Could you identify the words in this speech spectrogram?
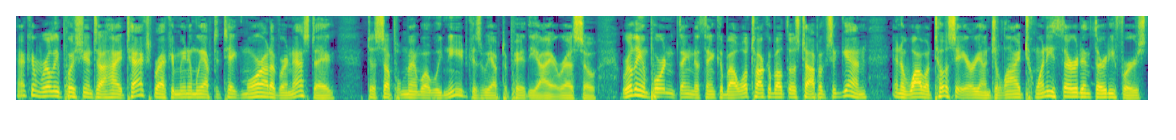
That can really push you into a high tax bracket, meaning we have to take more out of our nest egg to supplement what we need because we have to pay the IRS. So, really important thing to think about. We'll talk about those topics again in the Wauwatosa area on July 23rd and 31st.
